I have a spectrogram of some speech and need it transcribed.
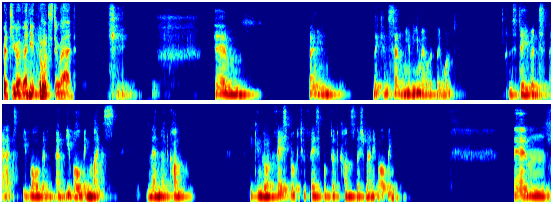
But do you have any thoughts to add? um, I mean, they can send me an email if they want. It's david at evolving, um, evolving-men.com. You can go on Facebook to facebook.com slash evolving. Um,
